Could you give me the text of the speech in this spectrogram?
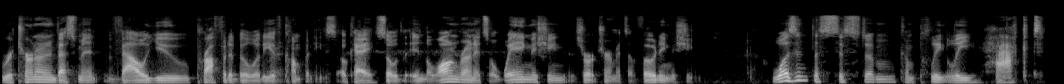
return on investment, value, profitability of companies. Okay, so in the long run, it's a weighing machine. In the short term, it's a voting machine. Wasn't the system completely hacked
